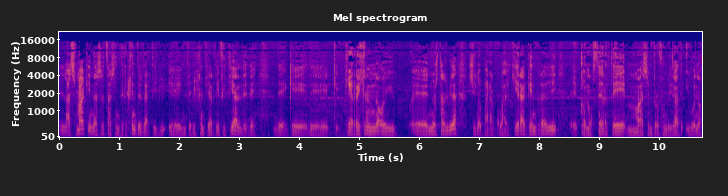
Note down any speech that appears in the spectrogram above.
las máquinas estas inteligentes de arti- inteligencia artificial de, de- de- que, de- que- que rigen hoy eh, nuestras vidas, sino para cualquiera que entre allí, eh, conocerte más en profundidad. Y bueno,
